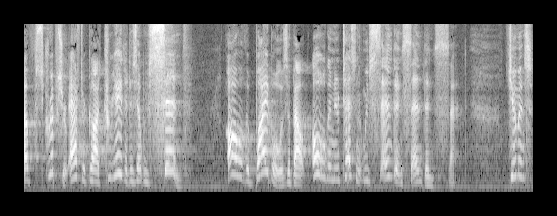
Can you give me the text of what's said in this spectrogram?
of Scripture after God created is that we've sinned. All of the Bible is about Old and New Testament. We've sinned and sinned and sinned. Humans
